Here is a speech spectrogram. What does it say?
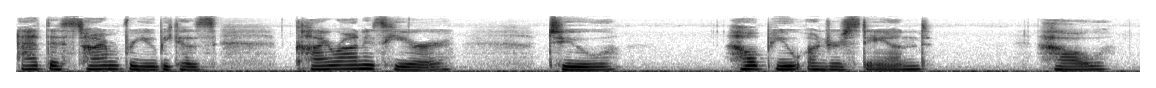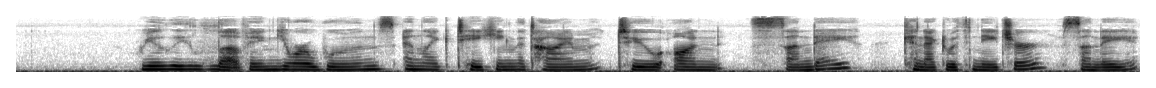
at this time for you because Chiron is here to help you understand how really loving your wounds and like taking the time to on Sunday connect with nature. Sunday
